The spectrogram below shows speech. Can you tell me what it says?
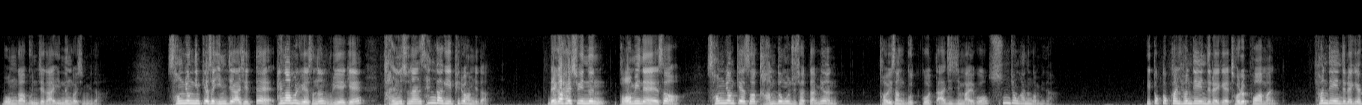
뭔가 문제가 있는 것입니다. 성령님께서 임재하실 때 행함을 위해서는 우리에게 단순한 생각이 필요합니다. 내가 할 수 있는 범위 내에서 성령께서 감동을 주셨다면 더 이상 묻고 따지지 말고 순종하는 겁니다. 이 똑똑한 현대인들에게 저를 포함한 현대인들에게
